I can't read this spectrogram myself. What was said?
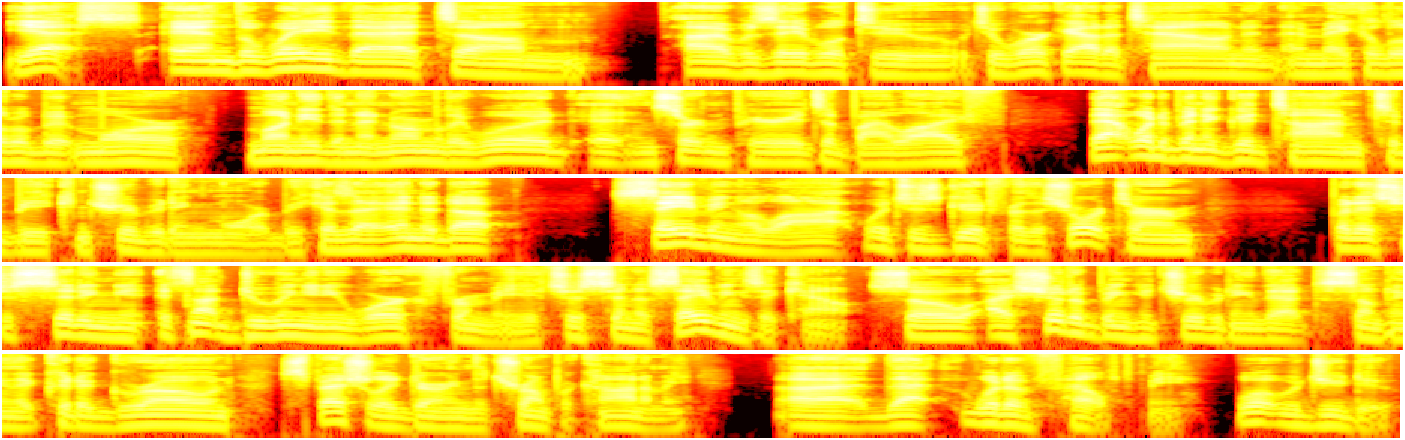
Yes, and the way that um, I was able to to work out of town and, and make a little bit more money than I normally would in certain periods of my life, that would have been a good time to be contributing more because I ended up saving a lot, which is good for the short term, but it's just sitting, it's not doing any work for me. It's just in a savings account. So I should have been contributing that to something that could have grown, especially during the Trump economy. Uh, that would have helped me. What would you do?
